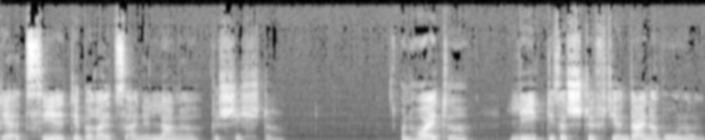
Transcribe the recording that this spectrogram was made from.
der erzählt dir bereits eine lange Geschichte. Und heute liegt dieser Stift hier in deiner Wohnung,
